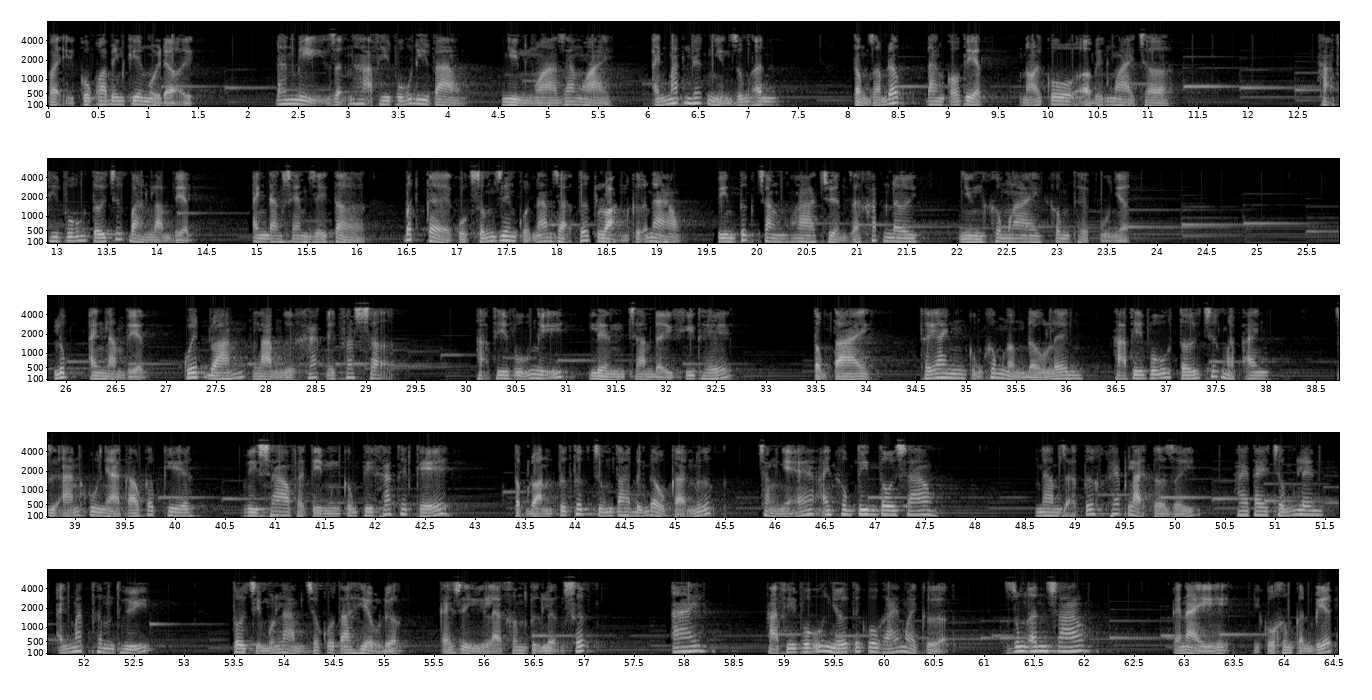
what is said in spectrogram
Vậy cô qua bên kia ngồi đợi. Đan mị dẫn Hạ Phi Vũ đi vào, nhìn ngoài ra ngoài, ánh mắt liếc nhìn Dung Ân. Tổng giám đốc đang có việc, nói cô ở bên ngoài chờ. Hạ Phi Vũ tới trước bàn làm việc, anh đang xem giấy tờ Bất kể cuộc sống riêng của nam dạ tước loạn cỡ nào, tin tức trăng hoa truyền ra khắp nơi, nhưng không ai không thể phủ nhận. Lúc anh làm việc, quyết đoán làm người khác đến phát sợ. Hạ Phi Vũ nghĩ liền tràn đầy khí thế. Tổng tài, thấy anh cũng không ngẩng đầu lên, Hạ Phi Vũ tới trước mặt anh. Dự án khu nhà cao cấp kia, vì sao phải tìm công ty khác thiết kế? Tập đoàn tức thức chúng ta đứng đầu cả nước, Chẳng nhẽ anh không tin tôi sao? Nam dạ tước khép lại tờ giấy, hai tay chống lên, ánh mắt thâm thúy. Tôi chỉ muốn làm cho cô ta hiểu được cái gì là không tự lượng sức. Ai? Hạ Phi Vũ nhớ tới cô gái ngoài cửa. Dung Ân sao? Cái này thì cô không cần biết.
